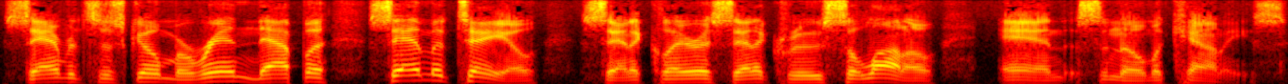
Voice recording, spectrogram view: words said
San Francisco, Marin, Napa, San Mateo, Santa Clara, Santa Cruz, Solano, and Sonoma counties.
